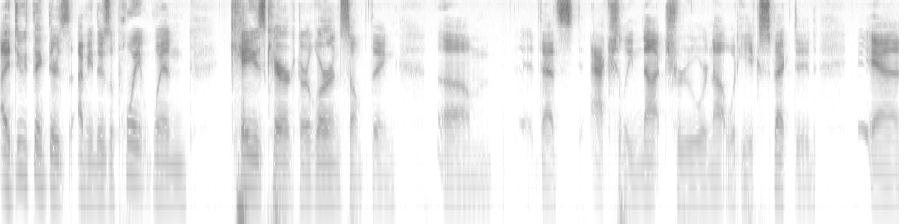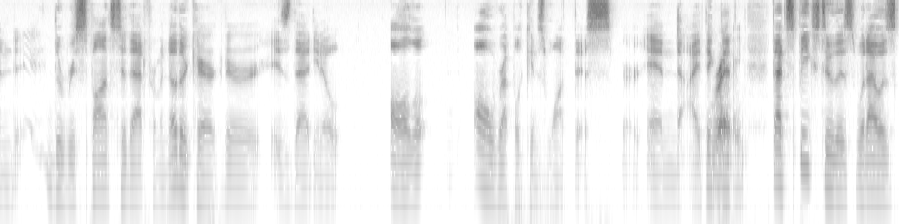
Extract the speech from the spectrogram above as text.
I do think there's I mean there's a point when Kay's character learns something um, that's actually not true or not what he expected, and the response to that from another character is that you know all all replicants want this and i think that Right. that speaks to this what i was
